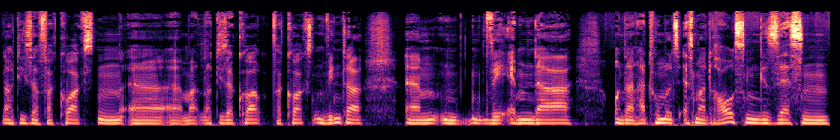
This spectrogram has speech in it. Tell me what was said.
nach dieser verkorksten, äh, äh nach dieser verkorksten Winter ähm, WM da. Und dann hat Hummels erstmal draußen gesessen.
